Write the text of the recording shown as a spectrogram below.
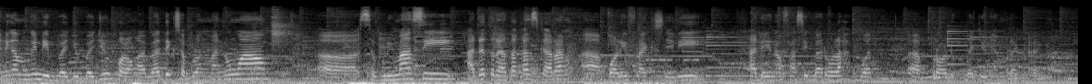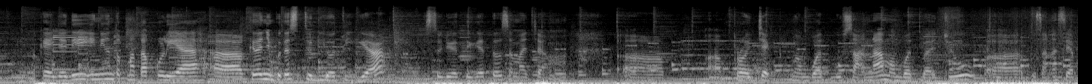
ini kan mungkin di baju-baju kalau nggak batik sablon manual uh, sublimasi. Ada ternyata kan sekarang uh, polyflex. Jadi ada inovasi barulah buat uh, produk bajunya mereka Oke, jadi ini untuk mata kuliah uh, kita nyebutnya Studio 3. Studio 3 itu semacam uh, project membuat busana, membuat baju, uh, busana siap.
